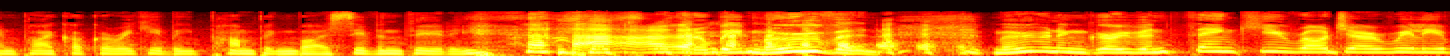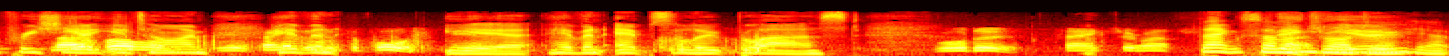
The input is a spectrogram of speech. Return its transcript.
Yeah. and Paekakariki will be pumping by 7.30. It'll be moving, moving and grooving. Thank you, Roger. Really appreciate your time. Yeah, thanks have for an, the support. yeah, have an absolute blast. Will do. Thanks very much. Thanks so Thank much, Roger. you. Yeah.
